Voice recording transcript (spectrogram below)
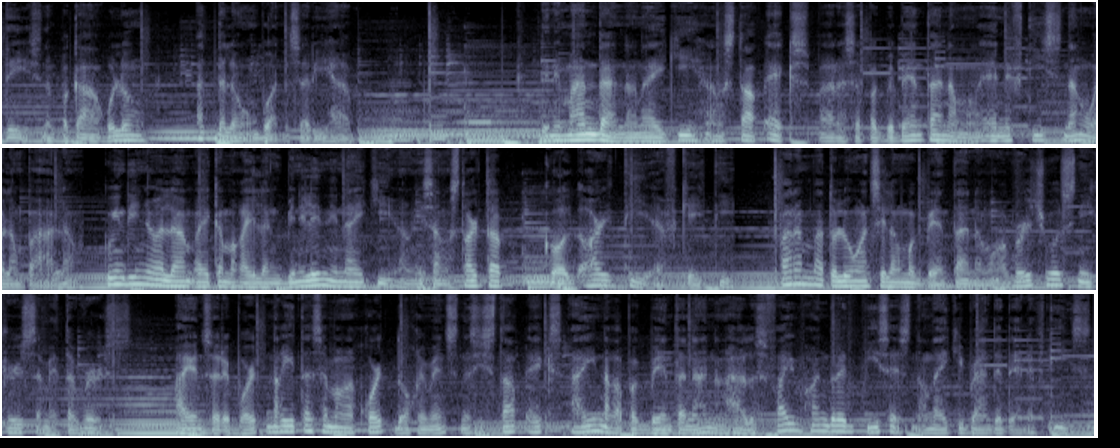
days ng pagkakakulong at dalawang buwan sa rehab. Dinimanda ng Nike ang StockX para sa pagbebenta ng mga NFTs nang walang paalam. Kung hindi nyo alam ay kamakailan binili ni Nike ang isang startup called RTFKT para matulungan silang magbenta ng mga virtual sneakers sa metaverse. Ayon sa report, nakita sa mga court documents na si StockX ay nakapagbenta na ng halos 500 pieces ng Nike branded NFTs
